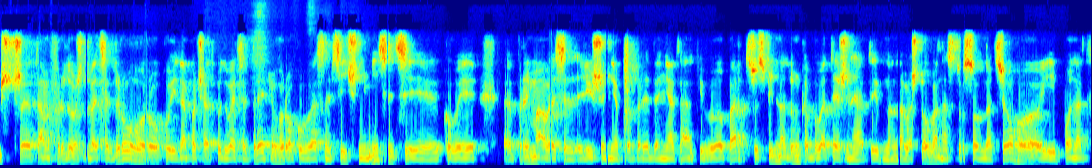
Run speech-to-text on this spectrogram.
ще там впродовж 22-го року і на початку 23-го року, власне, в січні місяці, коли приймалося рішення про передання танків Леопард, суспільна думка була теж негативно налаштована стосовно цього, і понад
